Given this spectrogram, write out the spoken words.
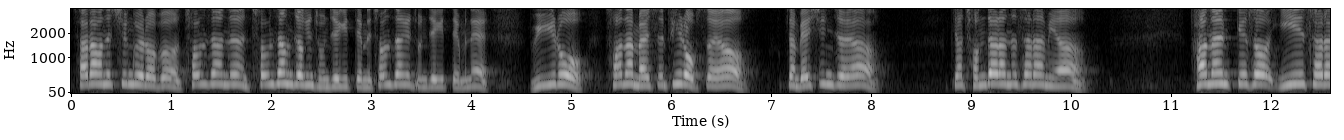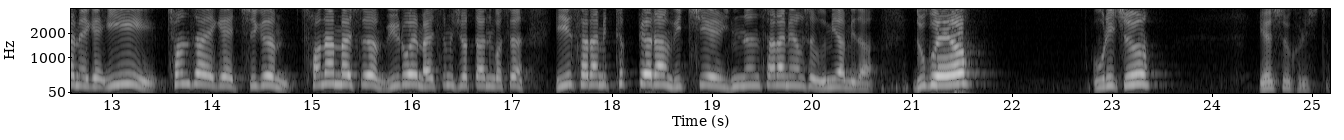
사랑하는 친구 여러분, 천사는 천상적인 존재이기 때문에 천상의 존재이기 때문에 위로 선한 말씀 필요 없어요. 그냥 메신저야. 그냥 전달하는 사람이야. 하나님께서 이 사람에게 이 천사에게 지금 선한 말씀, 위로의 말씀을 주셨다는 것은 이 사람이 특별한 위치에 있는 사람이라는 것을 의미합니다. 누구예요? 우리 주 예수 그리스도.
